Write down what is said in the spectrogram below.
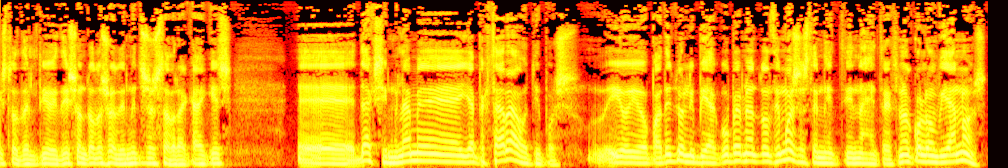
στο δελτίο ειδήσεων, το έδωσε ο Δημήτρης ο Σταυρακάκης. Ε, εντάξει, μιλάμε για παιχταρά ο τύπος. Ο, ο παδί του Ολυμπιακού πρέπει να τον θυμόσαστε με την Άιντραχτ. Είναι ο Κολομβιανός.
